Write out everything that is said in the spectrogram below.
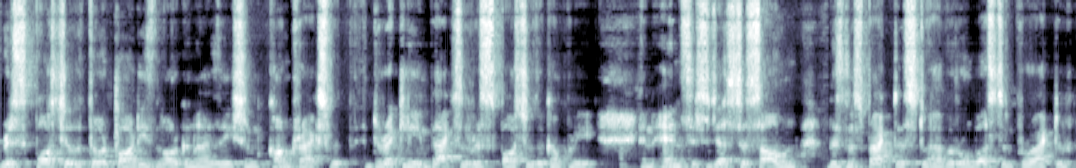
risk posture of the third parties and organization contracts with directly impacts the risk posture of the company. And hence, it's just a sound business practice to have a robust and proactive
